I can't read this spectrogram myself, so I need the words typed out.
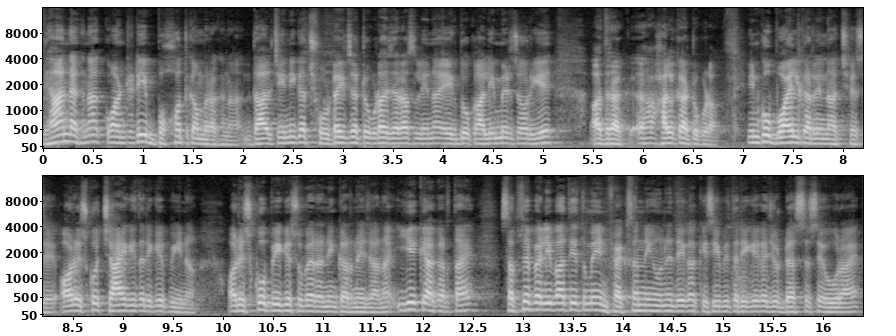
ध्यान रखना क्वांटिटी बहुत कम रखना। दालचीनी का छोटा ही सा टुकड़ा जरा सा लेना, एक दो काली मिर्च और ये अदरक हल्का टुकड़ा। इनको बॉईल कर लेना अच्छे से और इसको चाय की तरीके पीना और इसको पी के सुबह रनिंग करने जाना। ये क्या करता है? सबसे पहली बात, ये तुम्हें इन्फेक्शन नहीं होने देगा किसी भी तरीके का जो डस्ट से हो रहा है।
